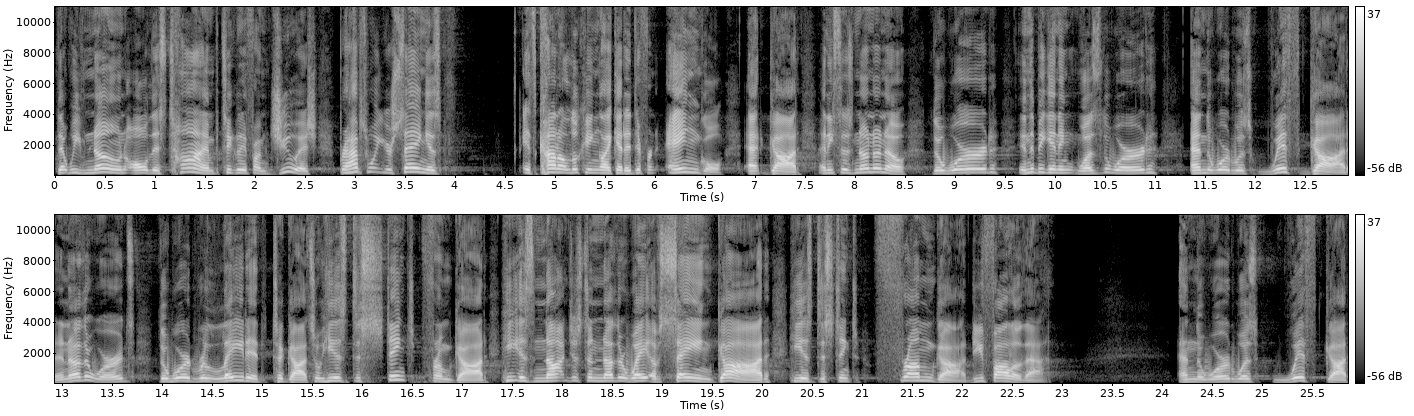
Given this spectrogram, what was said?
that we've known all this time, particularly if I'm Jewish. Perhaps what you're saying is it's kind of looking like at a different angle at God. And he says, no, no, no. The Word in the beginning was the Word, and the Word was with God. In other words, the Word related to God. So he is distinct from God. He is not just another way of saying God, he is distinct from God. Do you follow that? And the word was with God.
